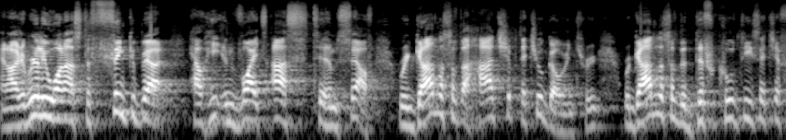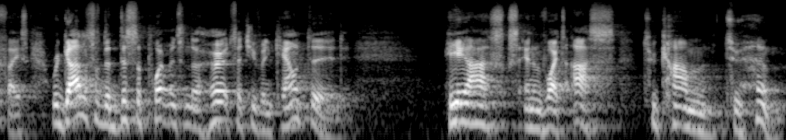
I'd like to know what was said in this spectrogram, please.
And I really want us to think about how he invites us to himself, regardless of the hardship that you're going through, regardless of the difficulties that you face, regardless of the disappointments and the hurts that you've encountered. He asks and invites us to come to him.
